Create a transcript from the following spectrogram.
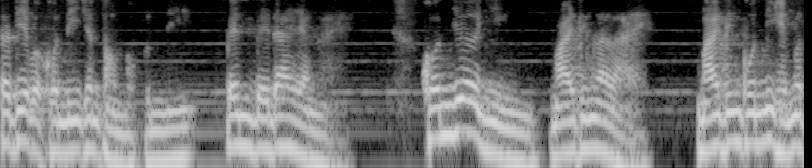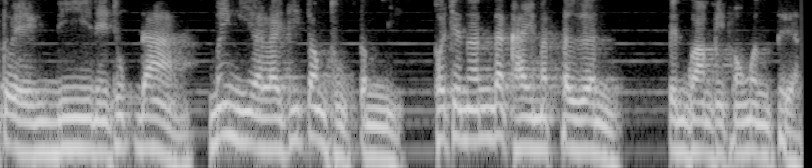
ถ้าเทียบกับคนนี้ฉันถ่อมกว่าคนนี้ เป็นไปได้ยังไง คนเย่อหยิ่งหมายถึงอะไร หมายถึงคนที่เห็นว่าตัวเองดีในทุกด้าน ไม่มีอะไรที่ต้องถูกตำหนิ เพราะฉะนั้นถ้าใครมาเตือนเป็นความผิดของคนเตือน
